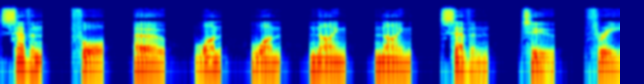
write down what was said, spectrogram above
7 4 0 1 1 9 9 7 2 3.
